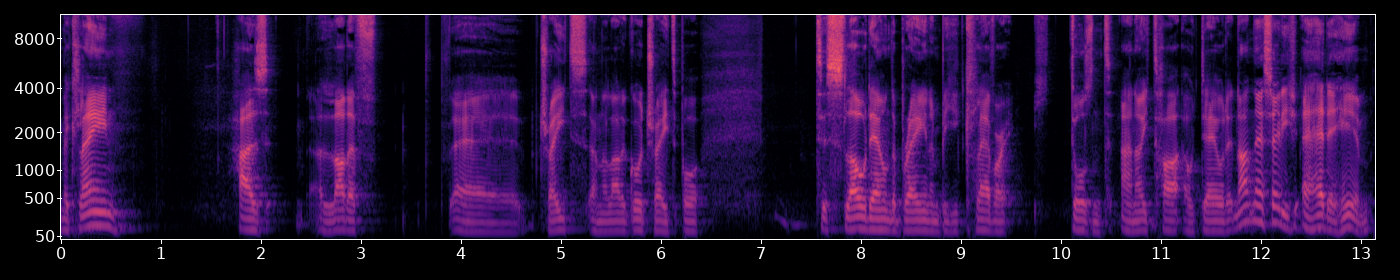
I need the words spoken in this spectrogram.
McLean has a lot of uh, traits and a lot of good traits, but to slow down the brain and be clever, he doesn't. And I thought O'Dowd, not necessarily ahead of him,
